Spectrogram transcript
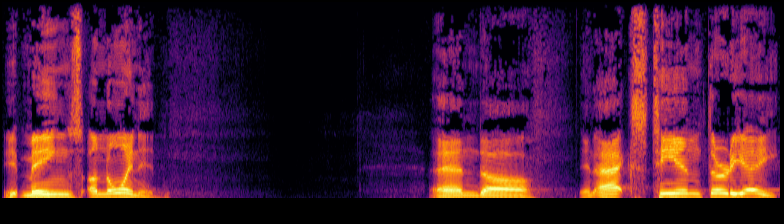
It means anointed. And uh, in Acts ten thirty eight,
